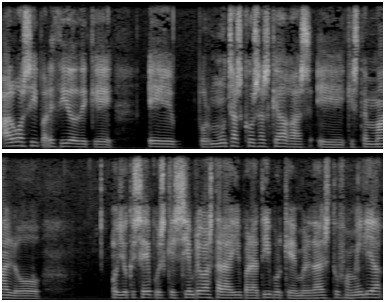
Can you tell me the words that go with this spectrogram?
algo así parecido de que eh, por muchas cosas que hagas eh, que estén mal o, o yo que sé, pues que siempre va a estar ahí para ti porque en verdad es tu familia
